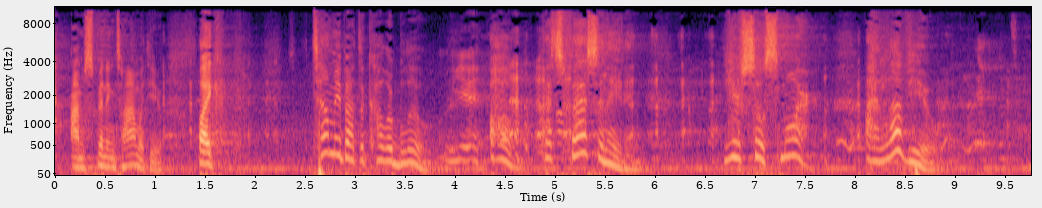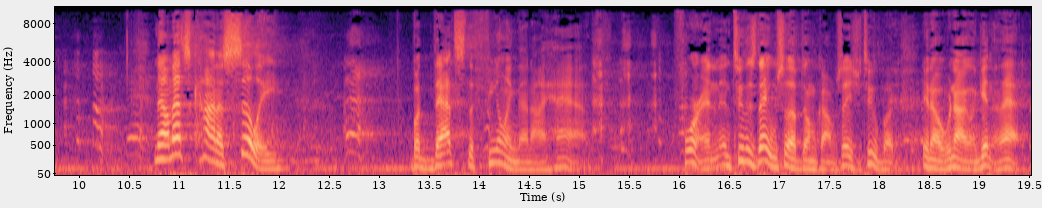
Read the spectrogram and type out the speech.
I'm spending time with you. Like, tell me about the color blue. Yeah. Oh, that's fascinating. You're so smart. I love you. Now, that's kind of silly, but that's the feeling that I have for it. And, and to this day, we still have dumb conversation too, but, you know, we're not going to get into that.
